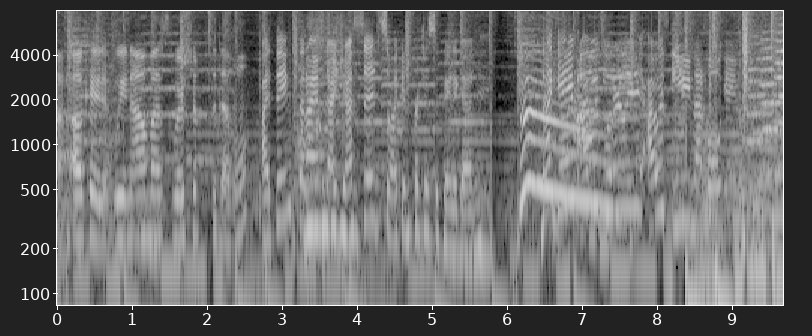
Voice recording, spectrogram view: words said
Uh, okay, we now must worship the devil. I think that I am digested, so I can participate again. That game, I was literally, I was eating that whole game.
